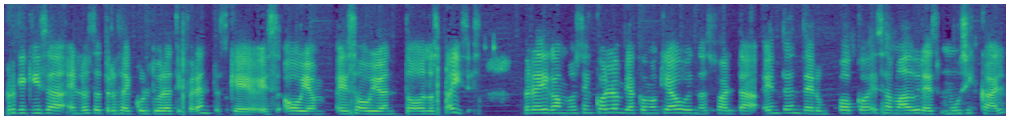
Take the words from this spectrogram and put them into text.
porque quizá en los otros hay culturas diferentes, que es obvio, es obvio en todos los países. Pero digamos, en Colombia como que aún nos falta entender un poco esa madurez musical,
